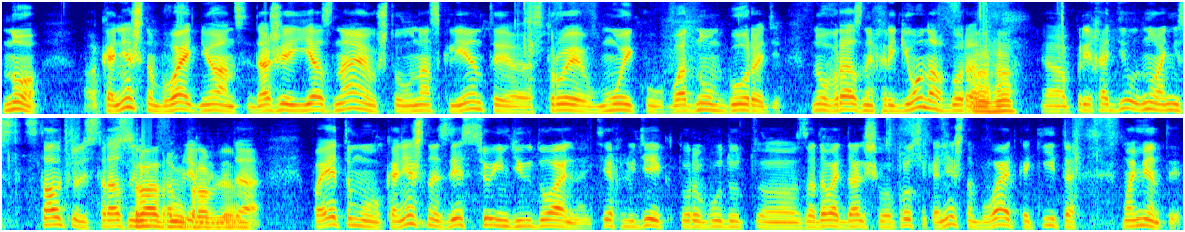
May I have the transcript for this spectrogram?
но Конечно, бывают нюансы. Даже я знаю, что у нас клиенты, строя мойку в одном городе, но в разных регионах города, uh-huh. приходил, ну, они сталкивались с разными, с разными проблемами. проблемами. Да. Поэтому, конечно, здесь все индивидуально. Тех людей, которые будут э, задавать дальше вопросы, конечно, бывают какие-то моменты,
